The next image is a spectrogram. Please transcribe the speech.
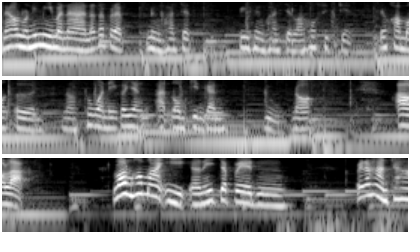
น้ำอัดลมนี่มีมานานนะตั้งแต่แบบ1,700ปี1767ด้วยความบังเอิญเนาะทุกวันนี้ก็ยังอัดลมกินกันอยู่เนาะเอาล่ะ ล่อนเข้ามาอีก อันนี้จะเป็นเป็นอาหารเช้า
